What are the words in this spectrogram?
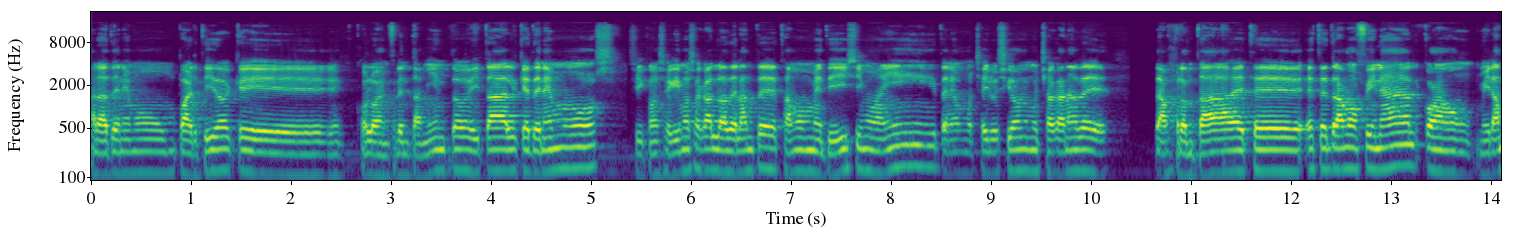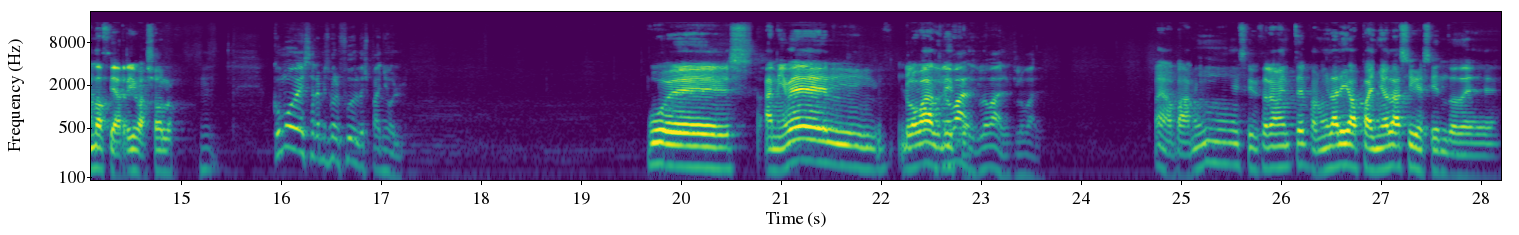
Ahora tenemos un partido que con los enfrentamientos y tal que tenemos, si conseguimos sacarlo adelante, estamos metidísimos ahí, tenemos mucha ilusión y muchas ganas de, de afrontar este, este tramo final con, mirando hacia arriba solo. ¿Cómo ves ahora mismo el fútbol español? Pues a nivel global, Global, global, global. Bueno, para mí, sinceramente, para mí la Liga Española sigue siendo de,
